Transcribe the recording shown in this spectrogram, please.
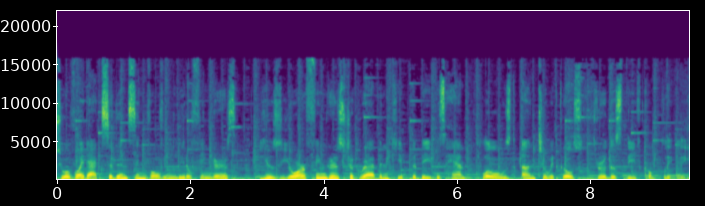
To avoid accidents involving little fingers, use your fingers to grab and keep the baby's hand closed until it goes through the sleeve completely.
